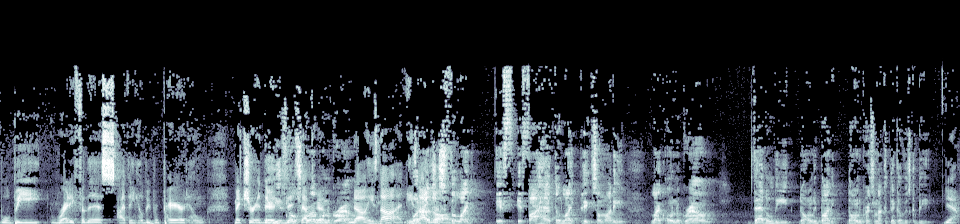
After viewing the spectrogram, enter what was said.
will be ready for this. I think he'll be prepared. He'll make sure they're. He's no scrub on the ground. No, he's not. He's but not I at just all. feel like if if I had to like pick somebody like on the ground, that elite, the only body, the only person I could think of is Khabib. yeah,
